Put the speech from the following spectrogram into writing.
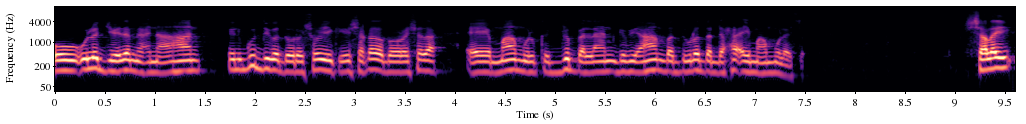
oo ula jeeda micno ahaan in guddiga doorashooyinka iyo shaqada doorashada ee maamulka jubbaland gebi ahaanba dowladda dhexe ay maamuleyso shalay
